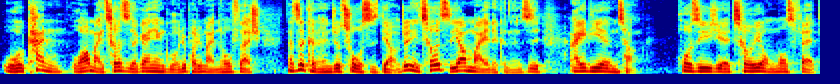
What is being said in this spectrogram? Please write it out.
我看我要买车子的概念股，我就跑去买 NOR Flash，那这可能就错失掉，就你车子要买的可能是 IDM 厂。或是一些车用 MOSFET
